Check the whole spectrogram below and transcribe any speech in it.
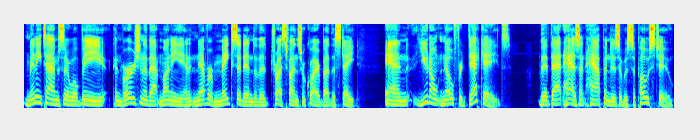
many times there will be conversion of that money and it never makes it into the trust funds required by the state. And you don't know for decades that that hasn't happened as it was supposed to.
